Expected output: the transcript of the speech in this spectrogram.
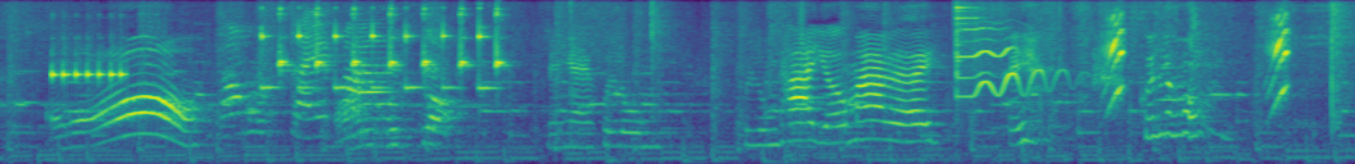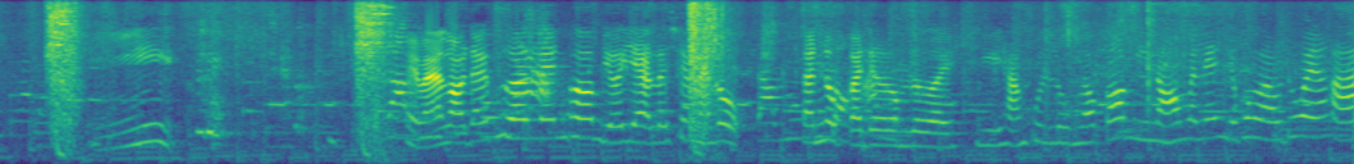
โอ้โห ต้องใช้อันคุณจบเป็นไงคุณลุง คุณลุงท่าเยอะมากเลยเป็นคุณลุง นี่ เห็นไหมเราได้เพื่อนเล่นเพิ่มเยอะแยะเลยใช่ไหมลูก สนุกกว่าเดิมเลย มีทั้งคุณลุงแล้วก็มีน้องมาเล่นกับพวกเราด้วยนะคะ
